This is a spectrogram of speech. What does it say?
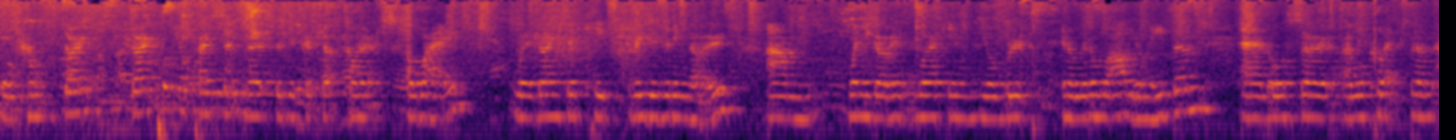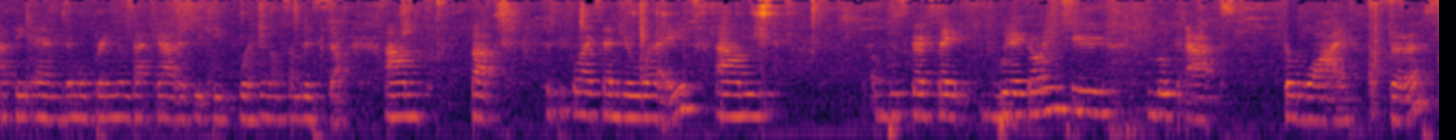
um, don't don't put your post-it notes with your scripture on it away. We're going to keep revisiting those. Um, when you go and work in your groups in a little while, you'll need them, and also I will collect them at the end and we'll bring them back out as we keep working on some of this stuff. Um, but just before I send you away, um, I'm just going to say we're going to look at the why first.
